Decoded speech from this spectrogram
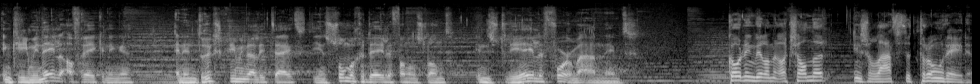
in criminele afrekeningen en in drugscriminaliteit die in sommige delen van ons land industriële vormen aanneemt. Koning Willem-Alexander in zijn laatste troonrede.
